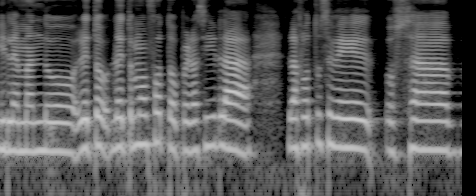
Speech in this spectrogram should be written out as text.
y le mandó, le, to- le tomó foto, pero así la, la foto se ve, o sea,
